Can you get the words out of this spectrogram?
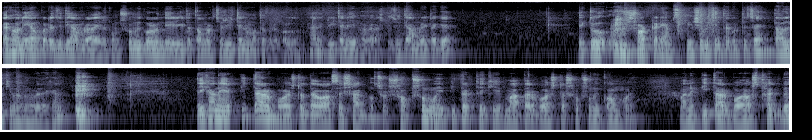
এখন এই অঙ্কটা যদি আমরা এরকম সমীকরণ দিয়ে, এটা তো আমরা হচ্ছে রিটেনের মতো করে করলাম হ্যাঁ? রিটেন এইভাবে আসবে। যদি আমরা এটাকে একটু শর্টকাট এমসিকিউ হিসেবে চিন্তা করতে চাই, তাহলে কীভাবে হবে দেখেন? এখানে পিতার বয়সটা দেওয়া আছে ষাট বছর। সবসময় পিতার থেকে মাতার বয়সটা সবসময় কম হয়। মানে পিতার বয়স থাকবে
